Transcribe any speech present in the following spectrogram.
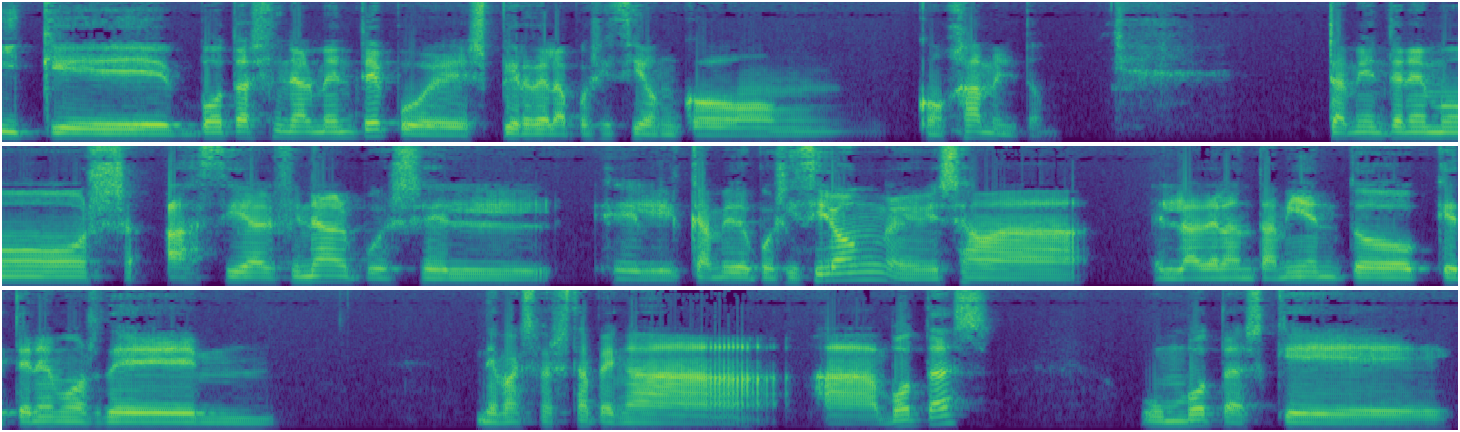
y que Botas finalmente pues pierde la posición con, con Hamilton. También tenemos hacia el final pues el, el cambio de posición, esa, el adelantamiento que tenemos de, de Max Verstappen a, a Bottas, un Bottas que,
